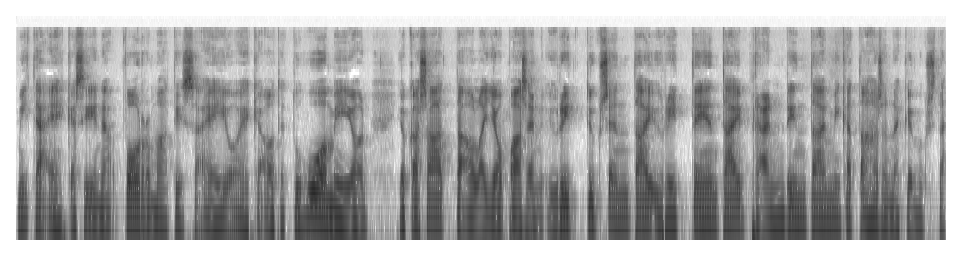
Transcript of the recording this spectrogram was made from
mitä ehkä siinä formaatissa ei ole ehkä otettu huomioon, joka saattaa olla jopa sen yrityksen tai yrittäjän tai brändin tai mikä tahansa näkemyksestä,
